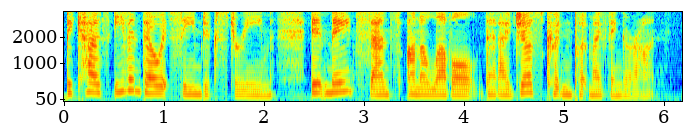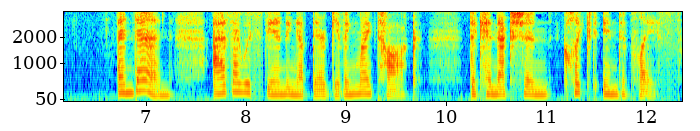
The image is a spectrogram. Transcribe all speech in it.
because even though it seemed extreme, it made sense on a level that I just couldn't put my finger on. And then, as I was standing up there giving my talk, the connection clicked into place.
